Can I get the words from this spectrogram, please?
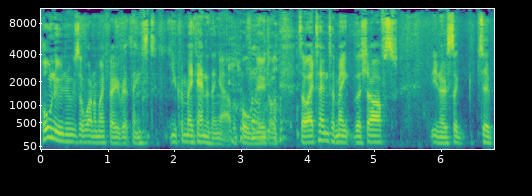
pool noodles are one of my favorite things. To, you can make anything out of a pool noodle. So I tend to make the shafts, you know, so to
